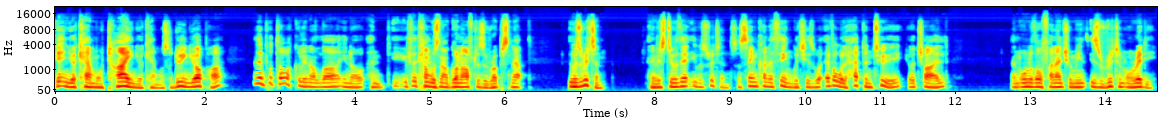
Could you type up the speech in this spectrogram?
getting your camel, tying your camel, so doing your part, and then put tawakkul in Allah, you know. And if the camel's now gone after the rope snapped, it was written, and if it's still there, it was written. So same kind of thing, which is whatever will happen to it, your child, and all of those financial means is written already.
